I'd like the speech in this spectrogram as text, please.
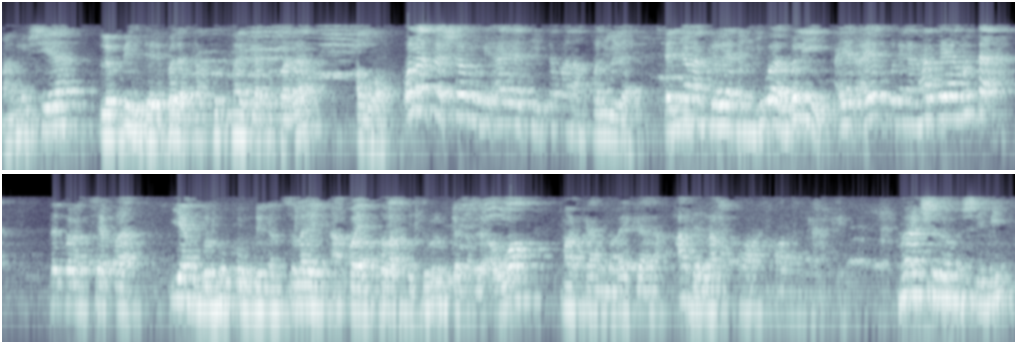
manusia lebih daripada takut mereka kepada Allah. Wala tasyaru bi ayati tamanan qalila. Dan jangan kalian menjual beli ayat-ayatku dengan harga yang rendah. Dan barang siapa yang berhukum dengan selain apa yang telah diturunkan oleh Allah, maka mereka adalah orang-orang kafir. Masyaallah muslimin,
